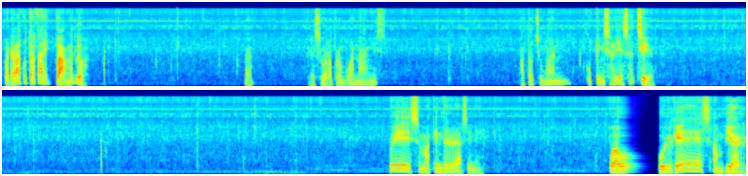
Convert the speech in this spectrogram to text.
Padahal aku tertarik banget loh. Ada suara perempuan nangis. Atau cuman kuping saya saja ya. Wih, semakin deras ini. Baul guys, ambiar.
